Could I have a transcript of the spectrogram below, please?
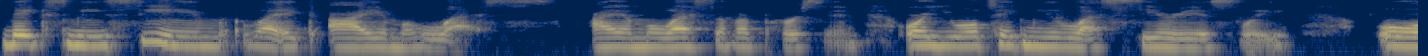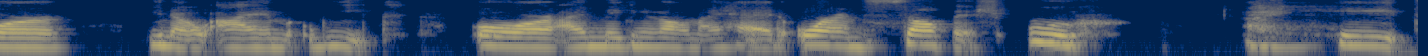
makes me seem like i am less. I am less of a person, or you will take me less seriously, or, you know, I'm weak, or I'm making it all in my head, or I'm selfish. Ooh, I mm. hate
